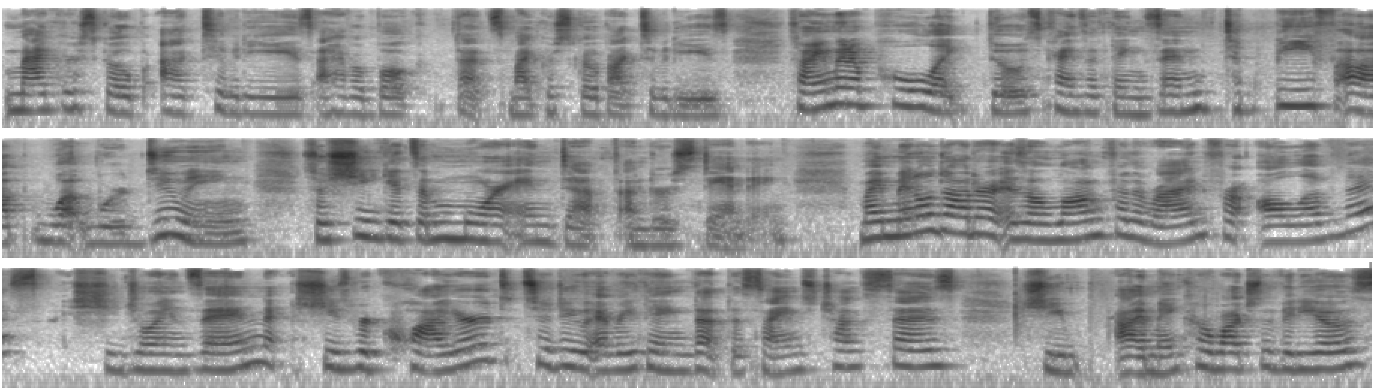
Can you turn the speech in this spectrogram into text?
microscope activities. I have a book that's microscope activities. So I'm going to pull like those kinds of things in to beef up what we're doing so she gets a more in-depth understanding. My middle daughter is along for the ride for all of this. She joins in. She's required to do everything that the science chunk says. She, I make her watch the videos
